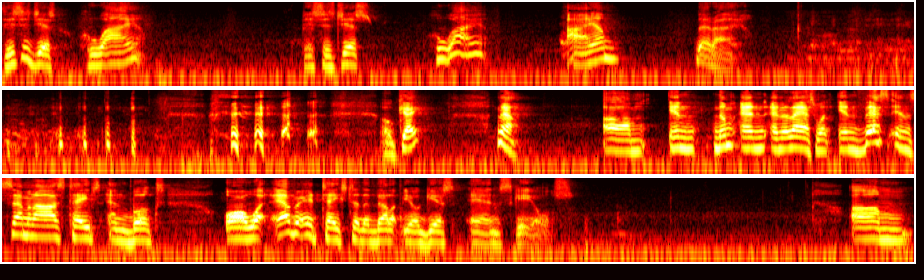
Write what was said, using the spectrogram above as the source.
This is just who I am. This is just who I am. I am that I am. okay? Now, um, in and, and the last one, invest in seminars, tapes, and books, or whatever it takes to develop your gifts and skills. Um,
